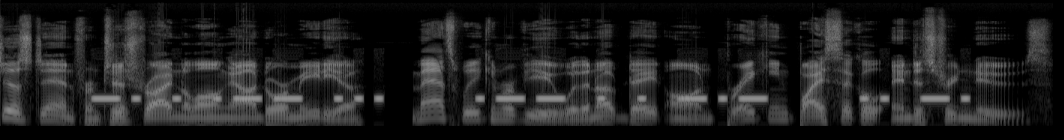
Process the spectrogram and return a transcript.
just in from Just Riding Along Outdoor Media, Matt's Week in Review with an update on breaking bicycle industry news.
